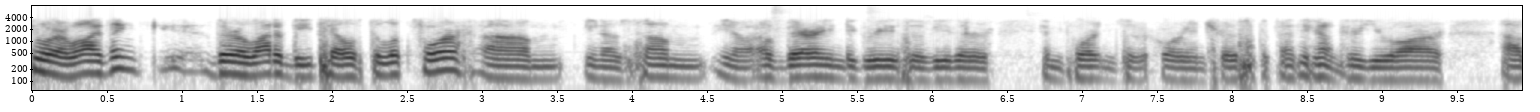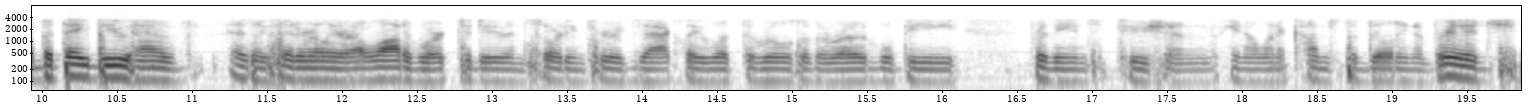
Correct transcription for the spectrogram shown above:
Sure. Well, I think there are a lot of details to look for. Um, you know, some you know of varying degrees of either importance or, or interest, depending on who you are. Uh, but they do have, as I said earlier, a lot of work to do in sorting through exactly what the rules of the road will be for the institution. You know, when it comes to building a bridge,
